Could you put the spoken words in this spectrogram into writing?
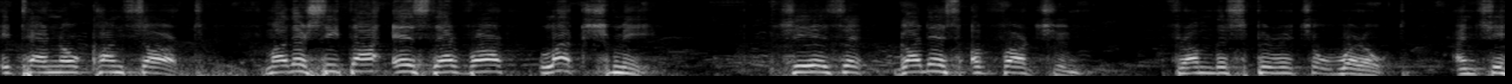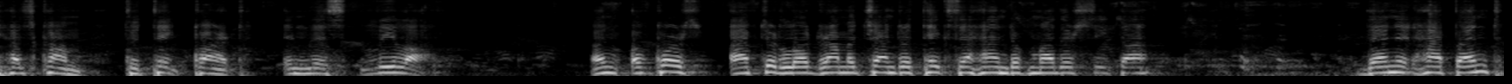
eternal consort. Mother Sita is therefore Lakshmi. She is a goddess of fortune from the spiritual world, and she has come to take part in this Leela. And of course, after Lord Ramachandra takes the hand of Mother Sita, then it happened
